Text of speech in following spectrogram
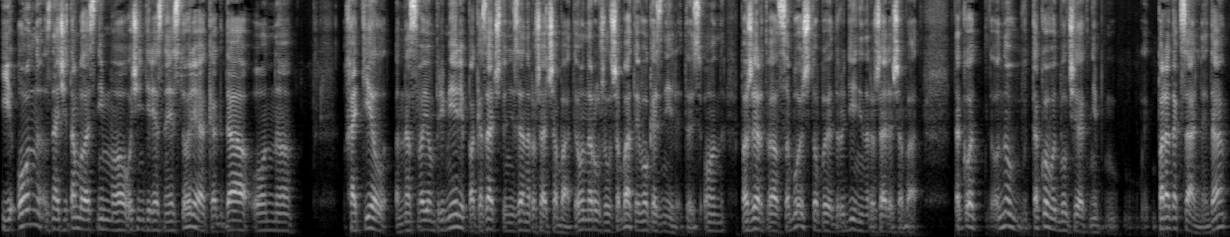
и он, значит, там была с ним э, очень интересная история, когда он э, хотел на своем примере показать, что нельзя нарушать шаббат. И он нарушил шаббат, и его казнили. То есть он пожертвовал собой, чтобы другие не нарушали шаббат. Так вот, ну, такой вот был человек не, парадоксальный, да?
